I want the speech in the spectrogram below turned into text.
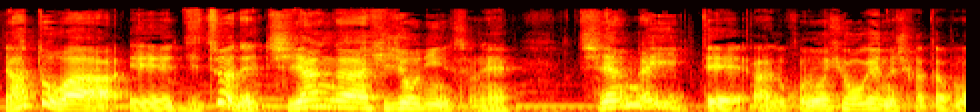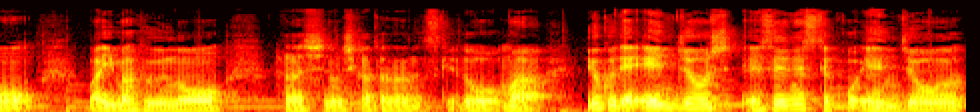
であとは、えー、実はね、治安が非常にいいんですよね。治安がいいって、あの、この表現の仕方も、まあ今風の話の仕方なんですけど、まあよくね、炎上し、SNS でこう炎上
